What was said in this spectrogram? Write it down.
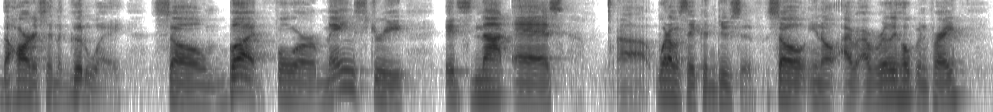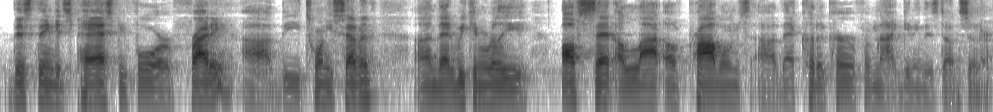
the hardest in the good way. So, but for Main Street, it's not as uh, what I would say conducive. So, you know, I, I, really hope and pray this thing gets passed before Friday, uh, the 27th, uh, that we can really offset a lot of problems uh, that could occur from not getting this done sooner.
